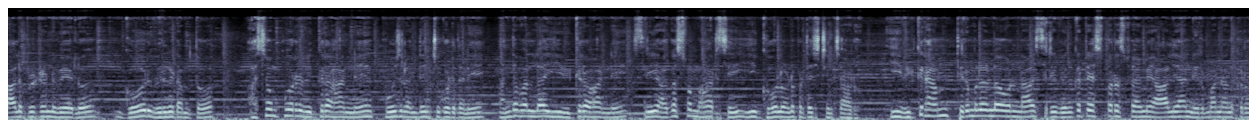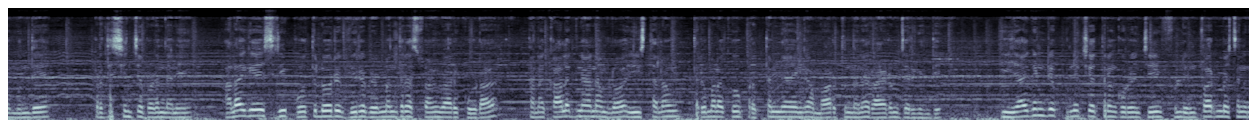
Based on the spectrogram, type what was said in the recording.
కాలుపుటండు వేలు గోరు విరగడంతో అసంపూర్ణ విగ్రహాన్ని పూజలు అందించకూడదని అందువల్ల ఈ విగ్రహాన్ని శ్రీ అగస్వ మహర్షి ఈ గోలోను ప్రతిష్ఠించాడు. ఈ విగ్రహం తిరుమలలో ఉన్న శ్రీ వెంకటేశ్వర స్వామి ఆలయ నిర్మాణానికి ముందే ప్రతిష్ఠించబడిందని అలాగే శ్రీ పోతులూరి వీర బ్రహ్మేంద్ర స్వామి వారు కూడా తన కాలజ్ఞానంలో ఈ స్థలం తిరుమలకు ప్రత్యామ్నాయంగా మారుతుందని రాయడం జరిగింది. ఈ యాగంటి పుణ్యక్షేత్రం గురించి ఫుల్ ఇన్ఫర్మేషన్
